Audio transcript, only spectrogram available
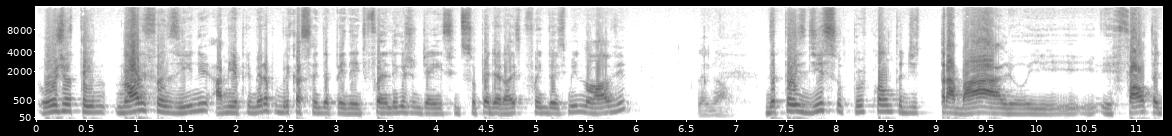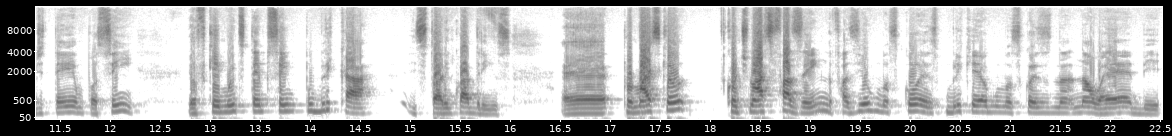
hoje eu tenho nove fanzine. A minha primeira publicação independente foi a Liga Jundiaense de Super-Heróis, que foi em 2009. Legal. Depois disso, por conta de trabalho e, e, e, falta de tempo, assim, eu fiquei muito tempo sem publicar história em quadrinhos. É, por mais que eu continuasse fazendo, fazia algumas coisas, publiquei algumas coisas na, na web,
